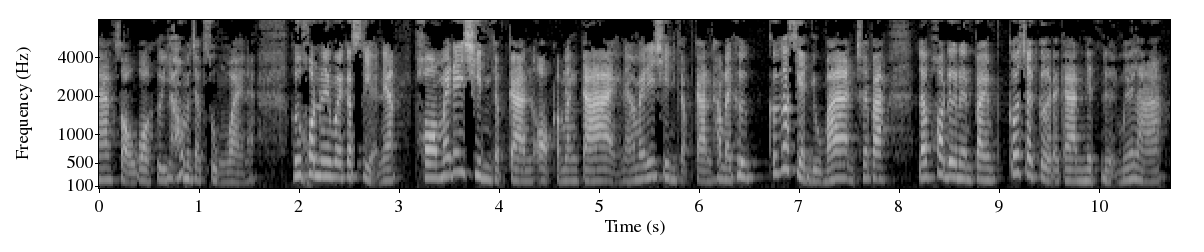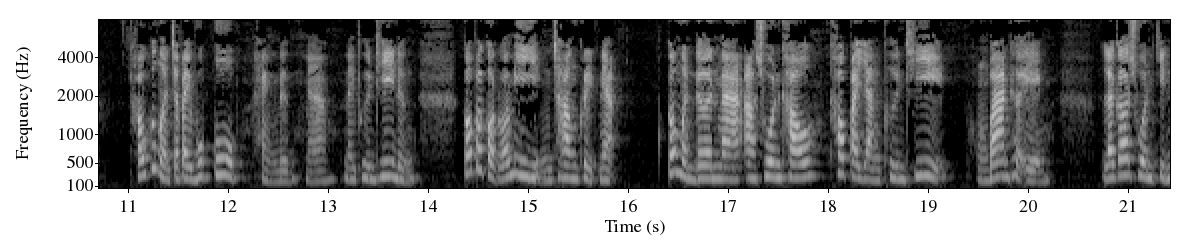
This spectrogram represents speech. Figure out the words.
นะสวคือย่อมาจากสูงวัยนะคือคนในวัยเกษียณเนี่ยพอไม่ได้ชินกับการออกกำลังกายนะไม่ได้ชินกับการทำอะไรคือ ก็เกษียณอยู่บ้านใช่ปะแล้วพอเดินเดินไปก็จะเกิดอาการเหน็ดเหนื่อยเมื่อยล้าเขาก็เหมือนจะไปวุบปูบแห่งหนึ่งนะในพื้นที่หนึ่ง ก็ปรากฏว่ามีหญิงชาวอังกฤษเนี่ย ก็เหมือนเดินมาเอาชวนเขาเข้าไปยังพื้นที่ของบ้านเธอเอง แล้วก็ชวนกิน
